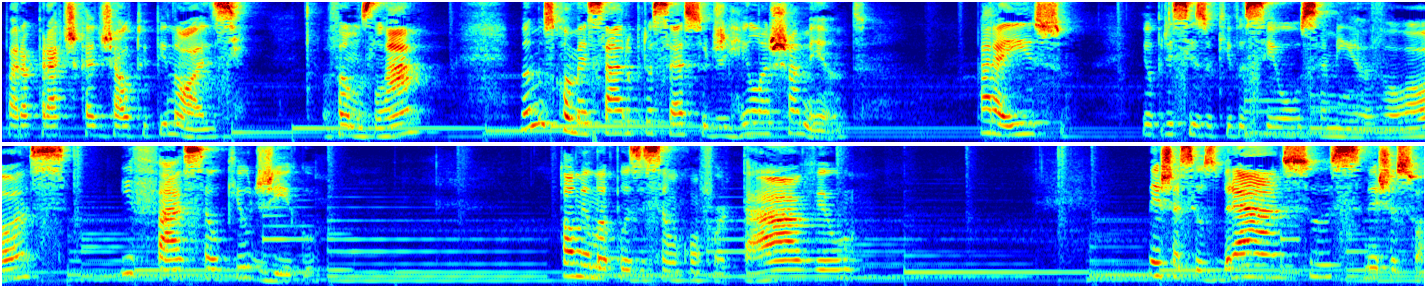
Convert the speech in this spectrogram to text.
para a prática de auto-hipnose. Vamos lá? Vamos começar o processo de relaxamento. Para isso, eu preciso que você ouça a minha voz e faça o que eu digo. Tome uma posição confortável. Mexa seus braços, mexa sua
